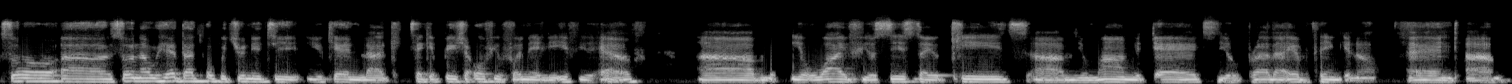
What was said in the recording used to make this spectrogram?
So, uh, so now we had that opportunity. You can like take a picture of your family if you have um, your wife, your sister, your kids, um, your mom, your dad, your brother, everything, you know. And um,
